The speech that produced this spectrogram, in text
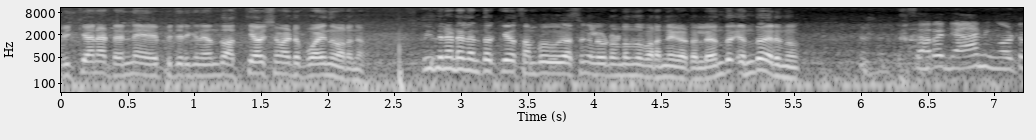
വിൽക്കാനായിട്ട് എന്നെ ഏൽപ്പിച്ചിരിക്കുന്നത് എന്തോ അത്യാവശ്യമായിട്ട് പോയെന്ന് പറഞ്ഞു? ഇതിനിടയിൽ എന്തൊക്കെയോ സംഭവ വികാസങ്ങൾ ഉണ്ടെന്ന് പറഞ്ഞു കേട്ടല്ലോ. എന്തോ എന്തായിരുന്നു? സാറേ ഞാൻ ഇങ്ങോട്ട്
